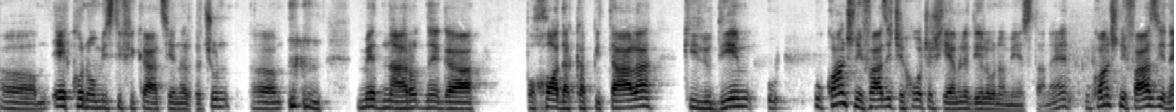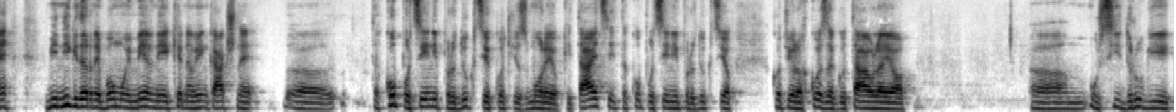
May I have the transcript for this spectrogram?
um, ekonomistifikacije, na račun um, mednarodnega pohoda kapitala, ki ljudem v, v končni fazi, če hočeš, jemlje delovna mesta. Ne? V končni fazi ne, mi nikdar ne bomo imeli neke, ne vem, kakšne. Uh, Tako poceni produkcijo, kot jo zmorejo Kitajci, tako poceni produkcijo, kot jo lahko zagotavljajo um, vsi drugi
